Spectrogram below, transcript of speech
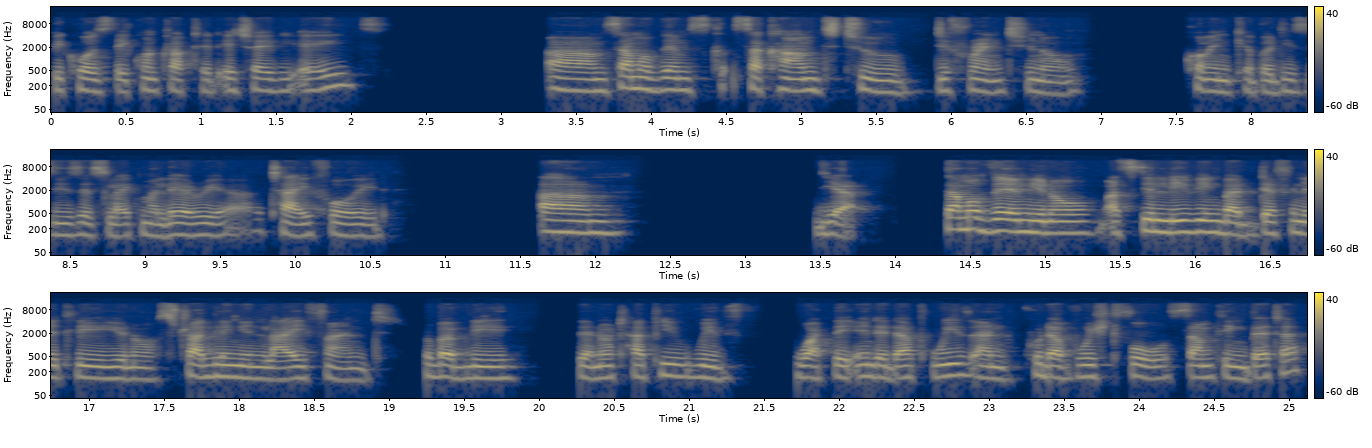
because they contracted HIV/AIDS. Um, some of them succumbed to different, you know, communicable diseases like malaria, typhoid. Um, yeah, some of them, you know, are still living, but definitely, you know, struggling in life and probably they're not happy with what they ended up with and could have wished for something better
